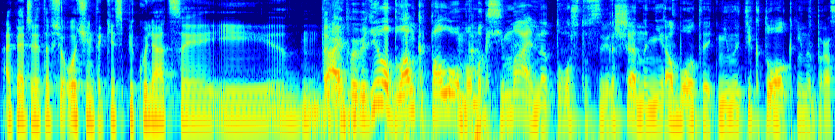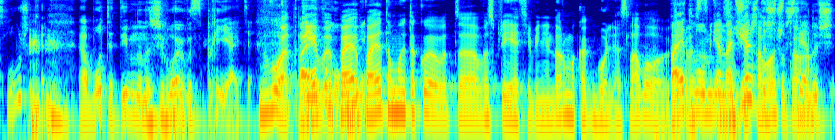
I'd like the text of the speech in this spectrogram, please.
Опять же, это все очень такие спекуляции и... Да, и победила Бланка Палома. Да. Максимально то, что совершенно не работает ни на ТикТок, ни на прослушке, работает именно на живое восприятие. Ну вот, поэтому, и, по, меня... поэтому и такое вот э, восприятие Бенедорма как более слабого. Поэтому у меня надежда, того, что, что в следующий...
